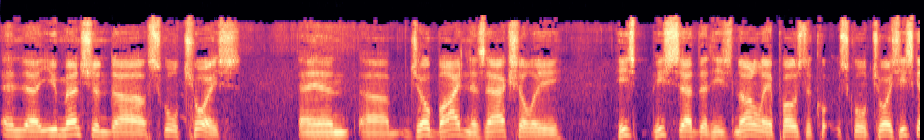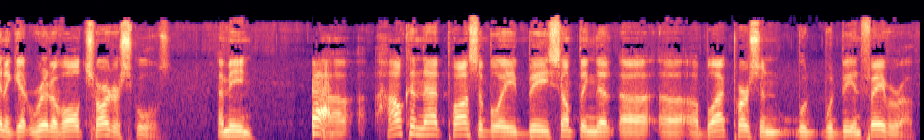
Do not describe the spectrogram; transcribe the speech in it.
And uh, you mentioned uh, school choice, and uh, Joe Biden has actually he's he said that he's not only opposed to school choice, he's going to get rid of all charter schools. I mean, uh, how can that possibly be something that uh, uh, a black person would, would be in favor of?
